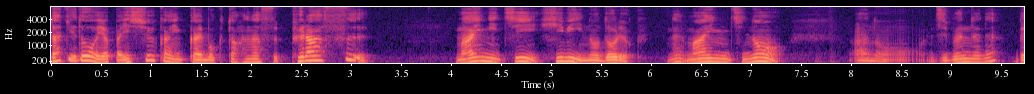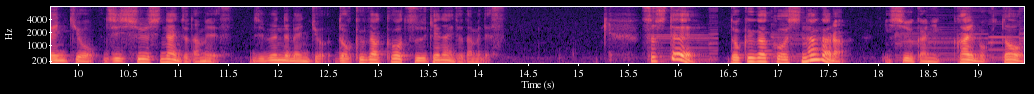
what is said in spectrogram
だけどやっぱ1週間1回僕と話すプラス毎日日々の努力、ね、毎日のあの自分でね勉強実習しないとダメです。自分で勉強独学を続けないとダメです。そして独学をしながら1週間に1回僕と、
